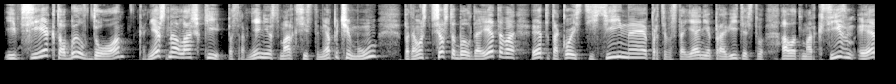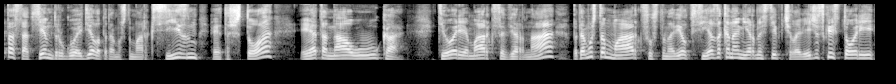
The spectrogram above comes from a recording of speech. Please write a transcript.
И все, кто был до, конечно, ложки по сравнению с марксистами. А почему? Потому что все, что было до этого, это такое стихийное противостояние правительству. А вот марксизм — это совсем другое дело, потому что марксизм — это что? Это наука. Теория Маркса верна, потому что Маркс установил все закономерности в человеческой истории,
